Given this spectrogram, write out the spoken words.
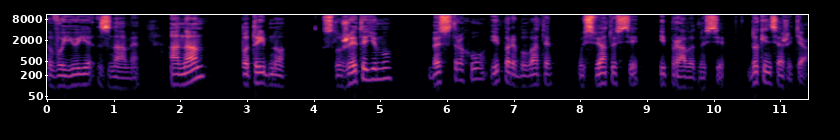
воює з нами. А нам потрібно служити йому без страху і перебувати у святості і праведності до кінця життя.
